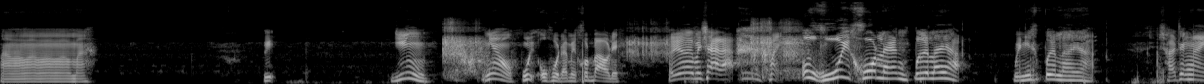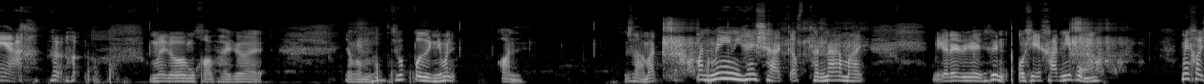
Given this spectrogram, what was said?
มามามามามามาวิยิงเงี้ยวอุ้ยโอ้โหดาเมจโคตรเบาเลย เฮ้ยไม่ใช่ละไม่โอ้โหโคตรแรงปืนอะไรอะวันนี้ปืนอะไรอะชาร์จยังไงอะ ไม่รู้ผมขออภัยด้วยเดี๋ยวผมคิดว่าปืนนี้มันอ่อน สามารถมันไม่มีให้ชาร์จกับพันหน้าไม้มีก็ได้เรียนขึ้น โอเคครับนี้ผม ไม่ค่อย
